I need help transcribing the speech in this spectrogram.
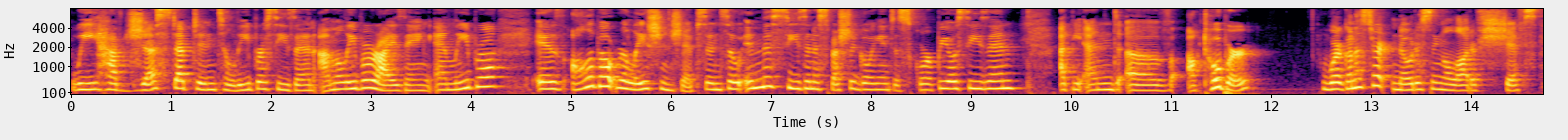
We have just stepped into Libra season. I'm a Libra rising, and Libra is all about relationships. And so, in this season, especially going into Scorpio season at the end of October, we're going to start noticing a lot of shifts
